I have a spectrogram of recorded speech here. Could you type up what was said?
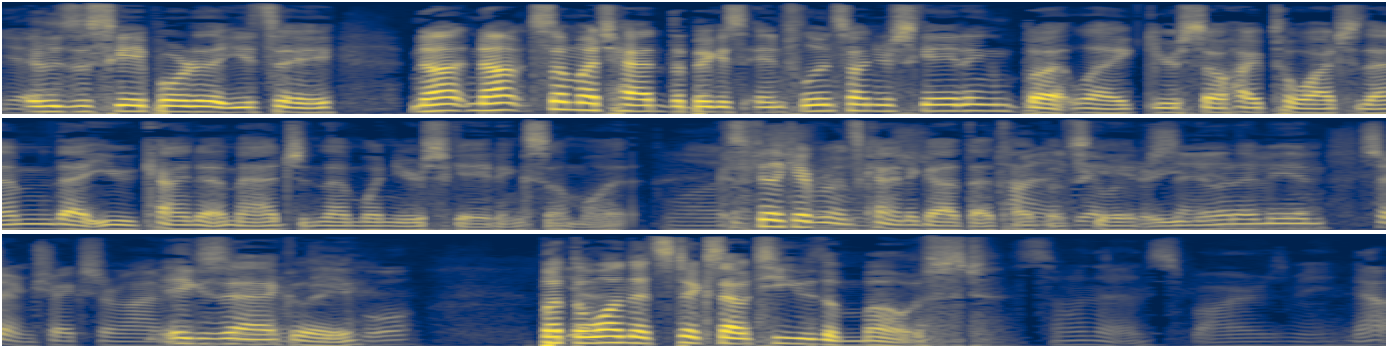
yeah. Who's a skateboarder that you'd say not not so much had the biggest influence on your skating, but like you're so hyped to watch them that you kind of imagine them when you're skating somewhat. Well, Because I feel like everyone's kind of got that type of skater. you're know what I though, yeah. mean? Certain tricks remind me Exactly. But the one that sticks out to you the most Someone that inspires me. Now,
